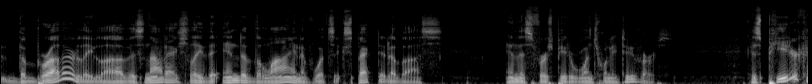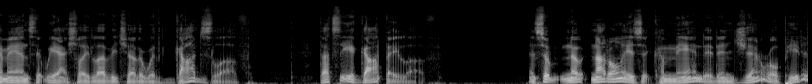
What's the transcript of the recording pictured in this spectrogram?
the brotherly love is not actually the end of the line of what's expected of us in this First Peter 122 verse. Because Peter commands that we actually love each other with God's love. That's the agape love. And so, no, not only is it commanded in general, Peter,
